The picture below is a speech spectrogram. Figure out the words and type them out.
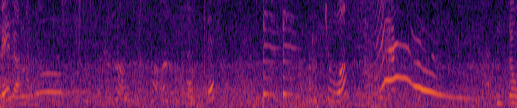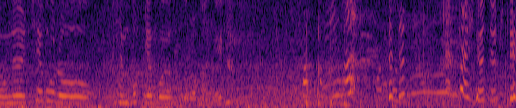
때려 하나 어때? 좋아? 진짜 오늘 최고로 행복해 보였어 살려주세요 살려주세요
